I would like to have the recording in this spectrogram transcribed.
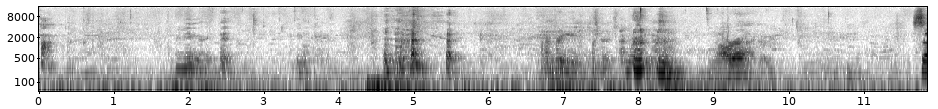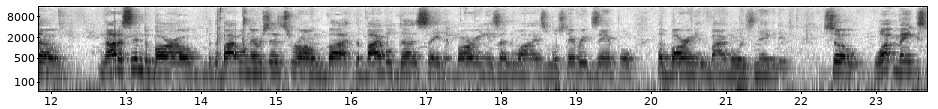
just anyway. But won't go there. I'm bringing him to church. I'm working on it. All right. So, not a sin to borrow, but the Bible never says it's wrong. But the Bible does say that borrowing is unwise. Most every example of borrowing in the Bible is negative. So, what makes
